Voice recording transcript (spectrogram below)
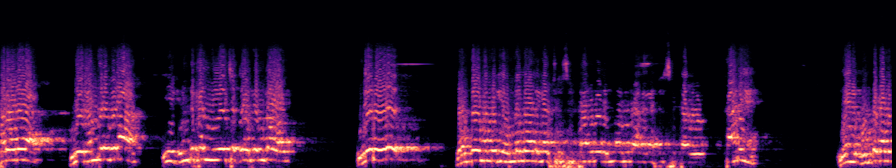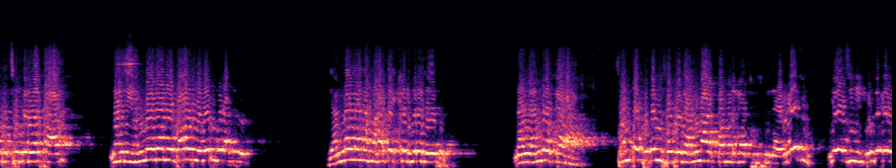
పర్వాలే. మీరందరూ కూడా ఈ గుంటకల్ నియోజకవర్గంలో మీరు ఎంతో మందికి ఎమ్మెల్యేలుగా చూసింటారు ఎన్నో విధాలుగా చూసింటారు. కానీ నేను గుంటకల్కి వచ్చిన తర్వాత నేను ఎమ్మెల్యేనే బాబు ఎవరు కూడా అందరు ఎమ్మెల్యే మాట ఇక్కడ కూడా లేదు. నన్ను అందరూ ఒక సొంత కుటుంబ సభ్యులుగా అన్న తమ్ముడుగా చూసుకునే రోజు ఈ రోజు ఈ గుంటకల్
